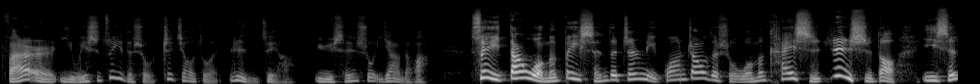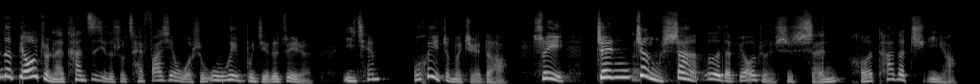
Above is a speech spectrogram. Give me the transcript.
反而以为是罪的时候，这叫做认罪哈，与神说一样的话。所以，当我们被神的真理光照的时候，我们开始认识到以神的标准来看自己的时候，才发现我是污秽不洁的罪人。以前不会这么觉得哈。所以，真正善恶的标准是神和他的旨意哈。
